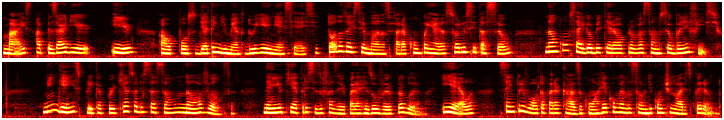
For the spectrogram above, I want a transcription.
mas, apesar de ir ao posto de atendimento do INSS todas as semanas para acompanhar a solicitação, não consegue obter a aprovação do seu benefício. Ninguém explica por que a solicitação não avança, nem o que é preciso fazer para resolver o problema, e ela sempre volta para casa com a recomendação de continuar esperando.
